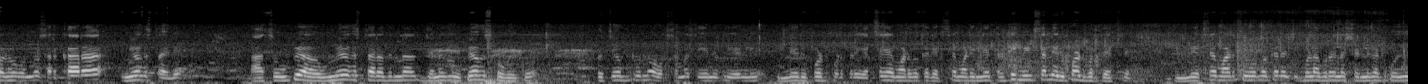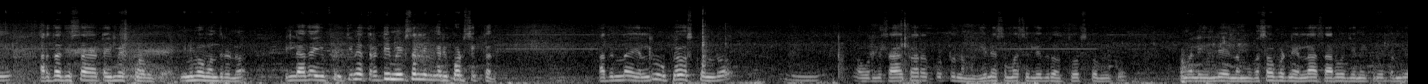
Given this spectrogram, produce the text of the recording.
ಹಣವನ್ನು ಸರ್ಕಾರ ವಿನಿಯೋಗಿಸ್ತಾ ಇದೆ. ಆ ಸೊ ಉಪಯೋಗ ವಿನಿಯೋಗಿಸ್ತಾ ಇರೋದನ್ನು ಜನಗಳು ಉಪಯೋಗಿಸ್ಕೋಬೇಕು. ಪ್ರತಿಯೊಬ್ಬರೂ ಅವ್ರ ಸಮಸ್ಯೆ ಏನಿದ್ರು ಹೇಳಿ ಇಲ್ಲೇ ರಿಪೋರ್ಟ್ ಕೊಡ್ತಾರೆ ಎಕ್ಸ್ರೇ ಮಾಡ್ಬೇಕಾದ್ರೆ ಎಕ್ಸ್ರೇ ಮಾಡಿ ಇಲ್ಲೇ ತರ್ಟಿ ಮಿನಿಟ್ಸಲ್ಲಿ ರಿಪೋರ್ಟ್ ಬರುತ್ತೆ ಎಕ್ಸ್ರೇ ಇಲ್ಲಿ ಎಕ್ಸ್ರೇ ಮಾಡ್ತೀವಿ ಹೋಗ್ಬೇಕಾದ್ರೆ ಚಿಕ್ಕಬಳ್ಳಾಪುರ ಎಲ್ಲ ಶೆಡ್ಲಘಟ್ಟಕ್ಕೆ ಹೋಗಿ ಅರ್ಧ ದಿವಸ ಟೈಮ್ ವೇಸ್ಟ್ ಮಾಡಬೇಕು ಮಿನಿಮಮ್ ಅಂದ್ರೂ ಇಲ್ಲಾದ ಈ ತರ್ಟಿ ಮಿನಿಟ್ಸಲ್ಲಿ ನಿಮಗೆ ರಿಪೋರ್ಟ್ ಸಿಗ್ತದೆ. ಅದನ್ನು ಎಲ್ಲರೂ ಉಪಯೋಗಿಸ್ಕೊಂಡು ಅವ್ರಿಗೆ ಸಹಕಾರ ಕೊಟ್ಟು ನಮಗೇನೇ ಸಮಸ್ಯೆಗಳಿದ್ರು ಅದು ತೋರಿಸ್ಕೋಬೇಕು. ಆಮೇಲೆ ಇಲ್ಲೇ ನಮ್ಮ ಬಸವಪಟ್ಟಣ ಎಲ್ಲ ಸಾರ್ವಜನಿಕರು ಬಂದು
